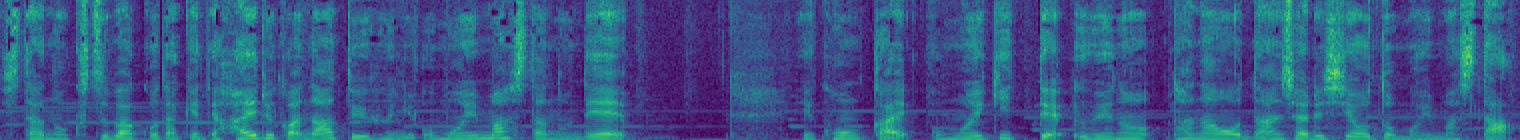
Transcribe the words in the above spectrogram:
下の靴箱だけで入るかなというふうに思いましたので、え今回思い切って上の棚を断捨離しようと思いました。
